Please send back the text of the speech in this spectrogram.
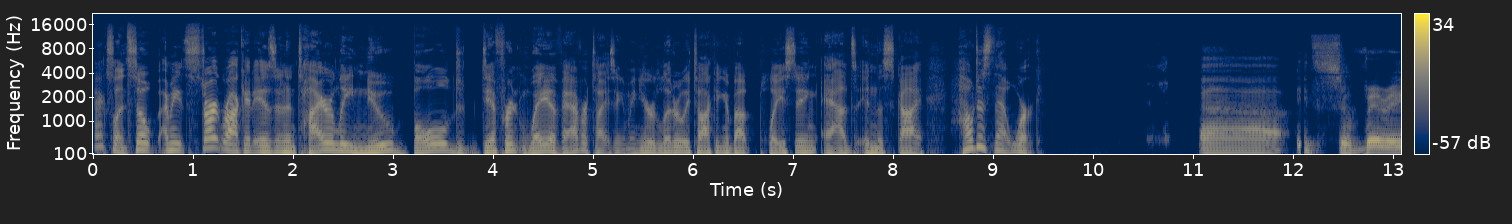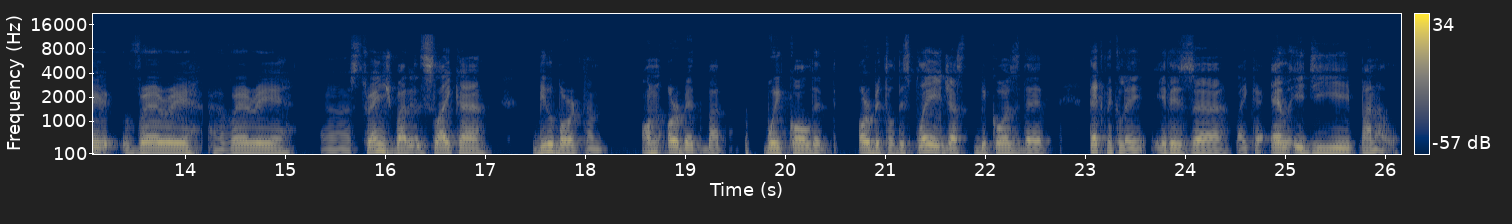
Excellent. So, I mean, Start Rocket is an entirely new, bold, different way of advertising. I mean, you're literally talking about placing ads in the sky. How does that work? Uh, it's a very, very, very uh, strange, but it's like a billboard on, on orbit, but we called it orbital display just because that technically it is uh, like a LED panel.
